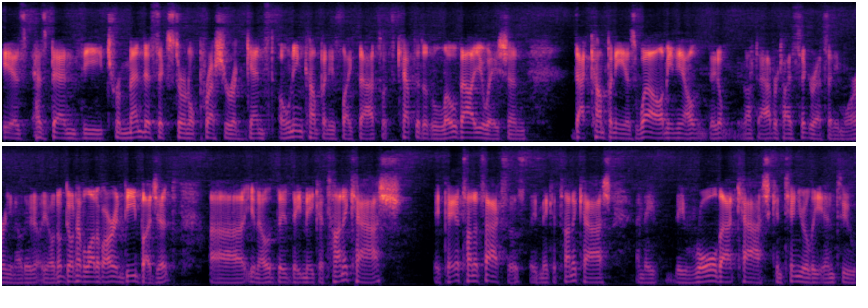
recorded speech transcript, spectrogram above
is has been the tremendous external pressure against owning companies like that. So it's kept it at a low valuation. That company as well. I mean, you know, they don't, they don't have to advertise cigarettes anymore. You know, they don't, you know, don't, don't have a lot of R and D budget. Uh, you know, they, they make a ton of cash. They pay a ton of taxes. They make a ton of cash, and they they roll that cash continually into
